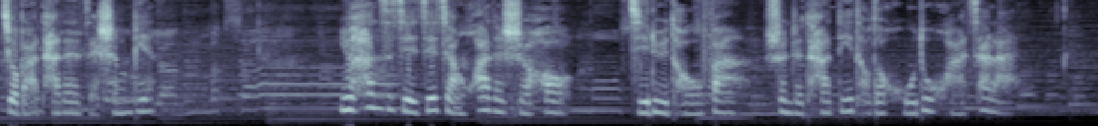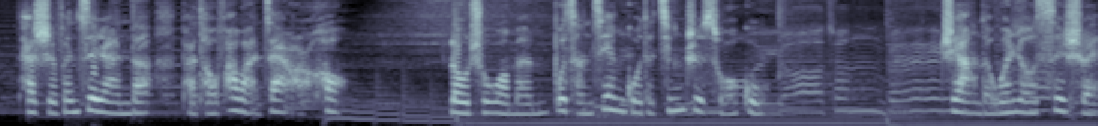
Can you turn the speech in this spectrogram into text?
就把她带在身边。”女汉子姐姐讲话的时候，几缕头发顺着她低头的弧度滑下来，她十分自然地把头发挽在耳后，露出我们不曾见过的精致锁骨。这样的温柔似水，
